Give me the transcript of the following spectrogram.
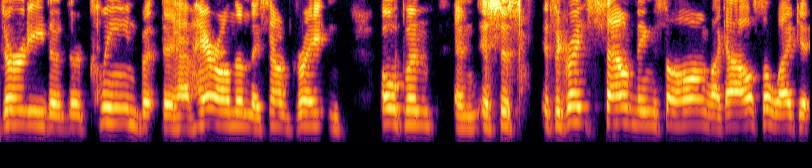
dirty. They're they're clean, but they have hair on them. They sound great and open. And it's just it's a great sounding song. Like I also like it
